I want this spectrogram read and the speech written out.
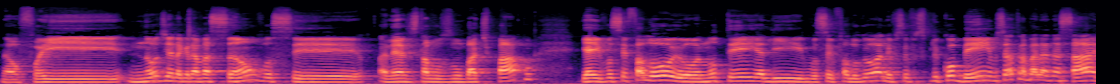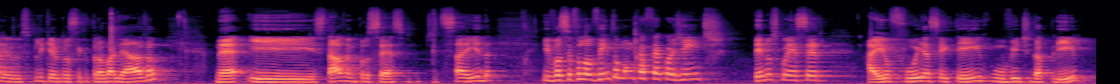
Não, não. Foi no dia da gravação, você... Né, estávamos num bate-papo. E aí você falou, eu anotei ali, você falou, olha, você explicou bem, você vai trabalhar nessa área, eu expliquei para você que trabalhava, né? E estava em processo de saída. E você falou: vem tomar um café com a gente, vem nos conhecer. Aí eu fui, aceitei o convite da Pri,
